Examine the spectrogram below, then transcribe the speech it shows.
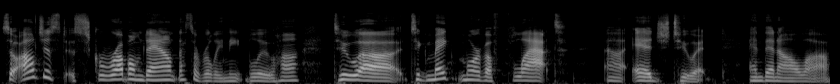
So i'll just scrub them down. That's a really neat blue huh? To uh to make more of a flat uh, edge to it and then I'll uh,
